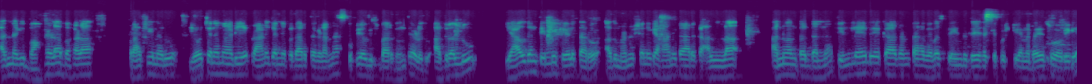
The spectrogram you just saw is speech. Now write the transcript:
ಅದನ್ನಾಗಿ ಬಹಳ ಬಹಳ ಪ್ರಾಚೀನರು ಯೋಚನೆ ಮಾಡಿಯೇ ಪ್ರಾಣಿಜನ್ಯ ಪದಾರ್ಥಗಳನ್ನ ಉಪಯೋಗಿಸಬಾರದು ಅಂತ ಹೇಳುದು. ಅದ್ರಲ್ಲೂ ಯಾವುದನ್ನ ತಿನ್ಲಿಕ್ಕೆ ಹೇಳ್ತಾರೋ ಅದು ಮನುಷ್ಯನಿಗೆ ಹಾನಿಕಾರಕ ಅಲ್ಲ ಅನ್ನುವಂಥದ್ದನ್ನ ತಿನ್ಲೇಬೇಕಾದಂತಹ ವ್ಯವಸ್ಥೆಯಿಂದ ದೇಹಕ್ಕೆ ಪುಷ್ಟಿಯನ್ನು ಬಯಸುವವರಿಗೆ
